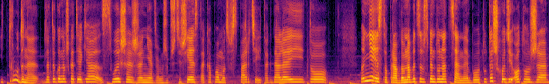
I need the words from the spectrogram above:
i trudne. Dlatego na przykład jak ja słyszę, że nie wiem, że przecież jest taka pomoc, wsparcie i tak dalej, to no nie jest to prawdą, nawet ze względu na ceny, bo tu też chodzi o to, że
